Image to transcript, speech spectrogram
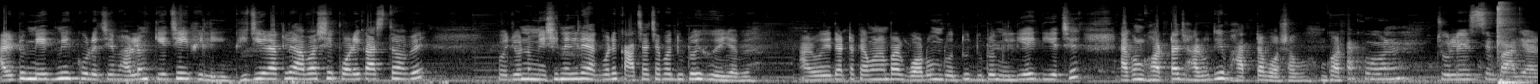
আর একটু মেঘ মেঘ করেছে, ভাবলাম কেচেই ফেলি। ভিজিয়ে রাখলে আবার সে পরে কাচতে হবে। ওই জন্য মেশিনে দিলে একবারে কাঁচা চাপা দুটোই হয়ে যাবে। আর ওয়েদারটা কেমন আবার গরম, রোদ্দুর দুটো মিলিয়েই দিয়েছে। এখন ঘরটা ঝাড়ু দিয়ে ভাতটা বসাবো। ঘর এখন চলে এসছে বাজার।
